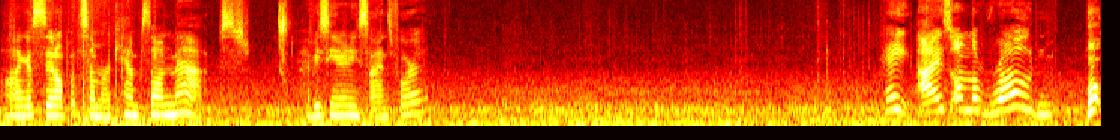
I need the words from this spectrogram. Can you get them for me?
Well, I guess they don't put summer camps on maps. Have you seen any signs for it? Hey, eyes on the road. Whoa!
